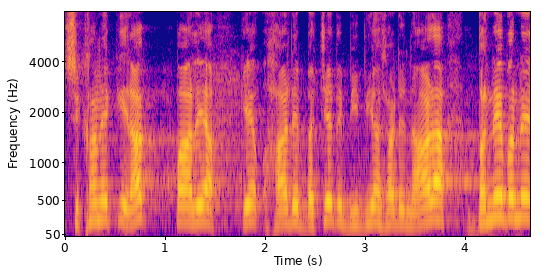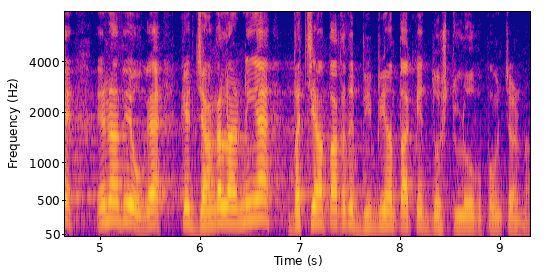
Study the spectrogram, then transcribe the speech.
ਸਿੱਖਾਂ ਨੇ ਘੇਰਾ ਪਾ ਲਿਆ ਕਿ ਸਾਡੇ ਬੱਚੇ ਤੇ ਬੀਬੀਆਂ ਸਾਡੇ ਨਾਲ ਆ। ਬੰਨੇ ਬੰਨੇ ਇਹਨਾਂ ਦੇ ਹੋ ਗਏ ਕਿ ਜੰਗ ਲੜਨੀ ਹੈ, ਬੱਚਿਆਂ ਤੱਕ ਤੇ ਬੀਬੀਆਂ ਤੱਕ ਇਹ ਦੁਸ਼ਟ ਲੋਕ ਪਹੁੰਚਣ ਨਾ।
